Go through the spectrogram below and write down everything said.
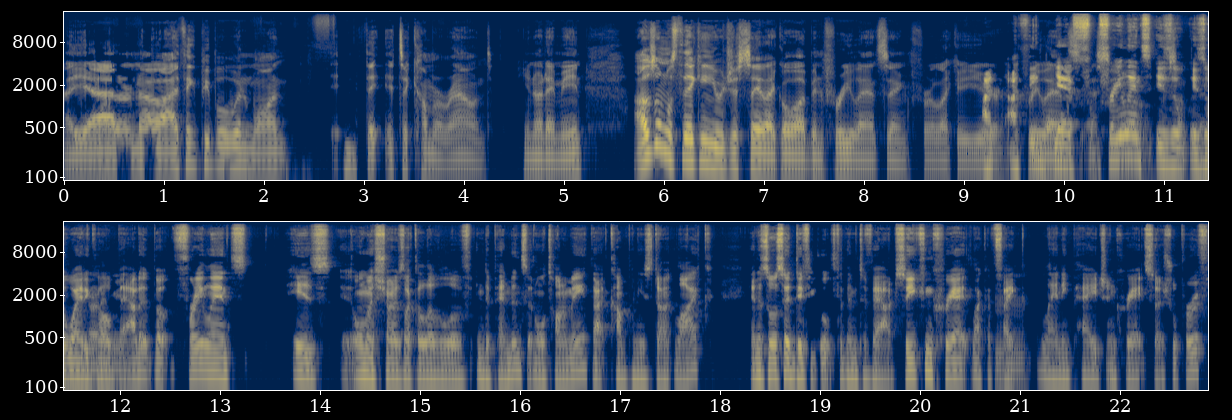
Uh, yeah, I don't know. I think people wouldn't want it, th- it to come around. You know what I mean? I was almost thinking you would just say like, "Oh, I've been freelancing for like a year." I think freelance yeah, SEO freelance is a, is a way you to know go I mean? about it, but freelance is it almost shows like a level of independence and autonomy that companies don't like, and it's also difficult for them to vouch. So you can create like a fake Mhm. landing page and create social proof.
